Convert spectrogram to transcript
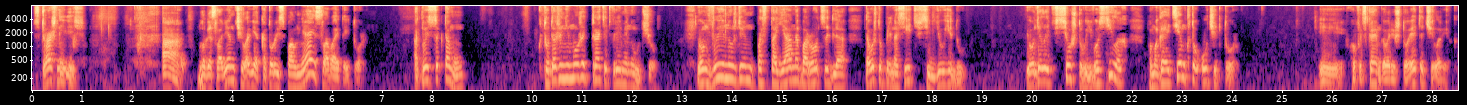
Страшная вещь. А благословен человек, который исполняет слова этой Торы, относится к тому, кто даже не может тратить время на учебу. И он вынужден постоянно бороться для того, чтобы приносить в семью еду. И он делает все, что в его силах, помогая тем, кто учит Тору. И Хофицкаем говорит, что этот человек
